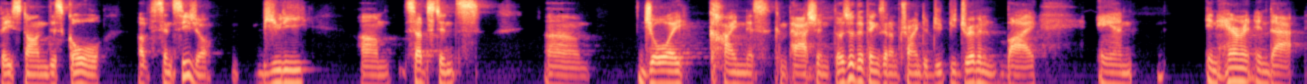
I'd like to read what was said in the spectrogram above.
based on this goal of sencillo, beauty, um, substance, um, joy, kindness, compassion. Those are the things that I'm trying to do, be driven by, and inherent in that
